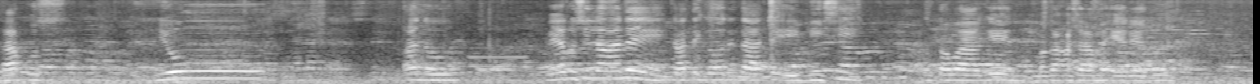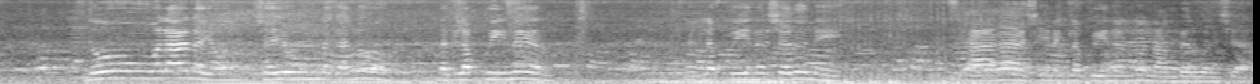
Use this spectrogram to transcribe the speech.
Tapos, yung ano, meron silang ano eh, category dati, ABC, kung tawagin, magkakasama area doon. Nung wala na yon siya yung nag ano, nag-lap winner. Nag-lap winner siya doon eh. Si Anga, siya yung nag-lap winner noon, number one siya.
